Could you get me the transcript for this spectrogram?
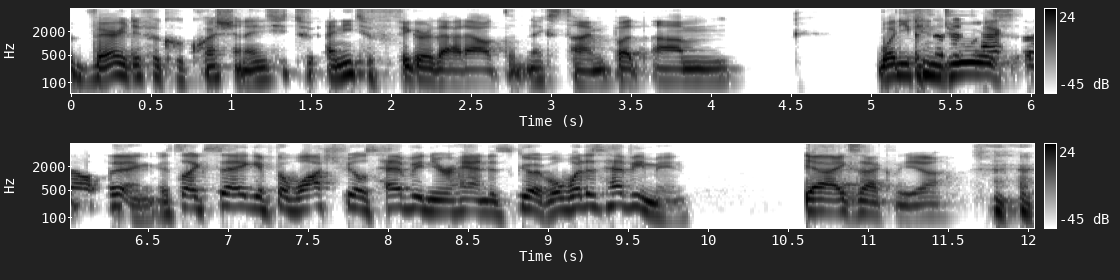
a very difficult question. I need to I need to figure that out the next time. But um, what you it's can do is thing. It's like saying if the watch feels heavy in your hand, it's good. Well, what does heavy mean? Yeah, exactly. Yeah.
